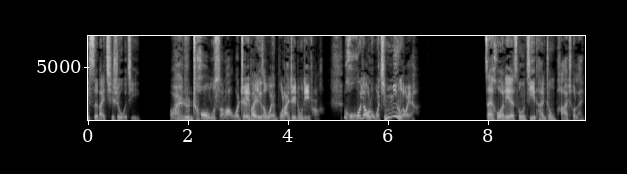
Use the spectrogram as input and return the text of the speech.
四百七十五集，哎，这臭死了！我这辈子我也不来这种地方了，活活要了我亲命了呀！在火烈从祭坛中爬出来，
